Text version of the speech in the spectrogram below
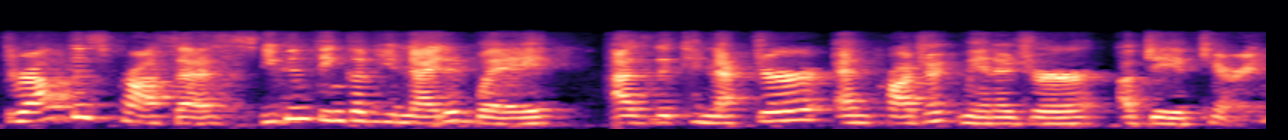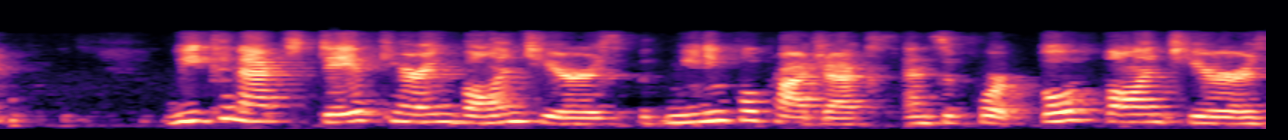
Throughout this process, you can think of United Way as the connector and project manager of Day of Caring. We connect Day of Caring volunteers with meaningful projects and support both volunteers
